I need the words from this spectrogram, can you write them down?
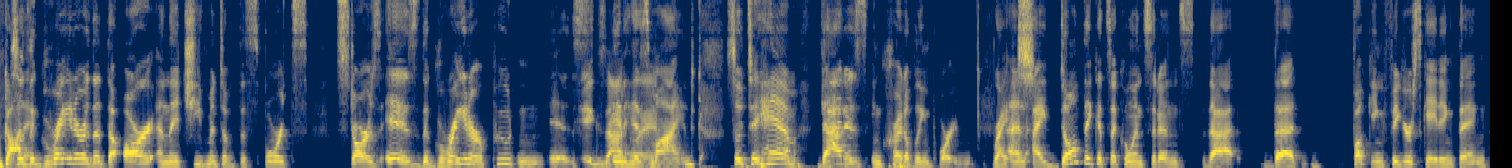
Got so it. the greater that the art and the achievement of the sports stars is, the greater Putin is exactly. in his mind. So to him, that is incredibly important. Right. And I don't think it's a coincidence that that fucking figure skating thing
